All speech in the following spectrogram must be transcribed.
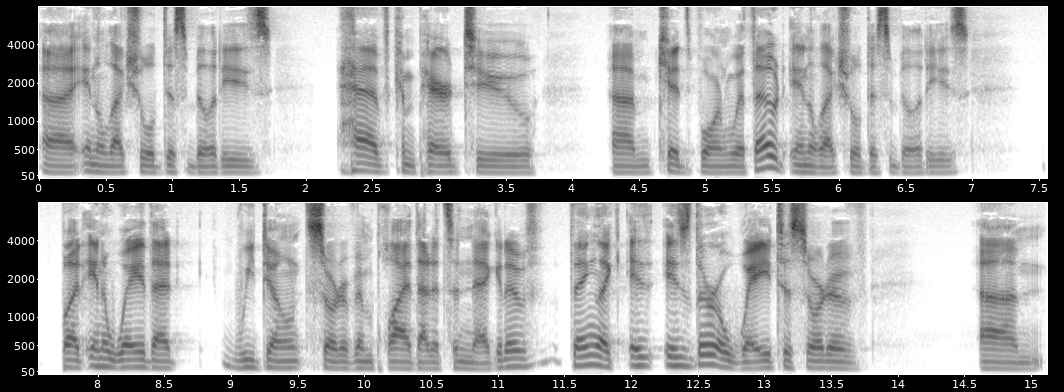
uh, intellectual disabilities have compared to um, kids born without intellectual disabilities, but in a way that we don't sort of imply that it's a negative thing. Like, is, is there a way to sort of um,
